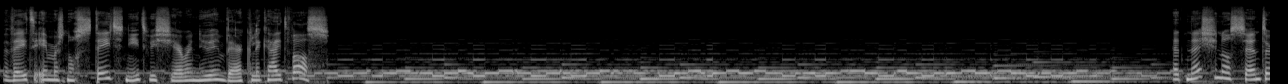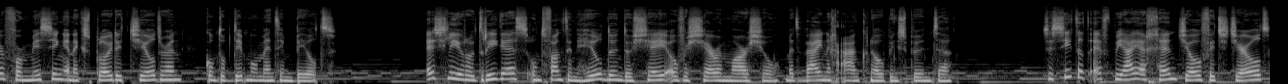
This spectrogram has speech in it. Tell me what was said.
We weten immers nog steeds niet wie Sharon nu in werkelijkheid was. Het National Center for Missing and Exploited Children komt op dit moment in beeld. Ashley Rodriguez ontvangt een heel dun dossier over Sharon Marshall met weinig aanknopingspunten. Ze ziet dat FBI-agent Joe Fitzgerald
